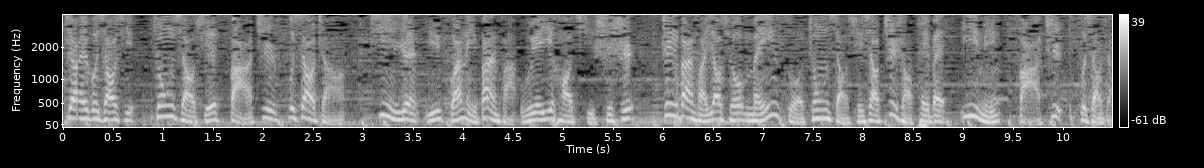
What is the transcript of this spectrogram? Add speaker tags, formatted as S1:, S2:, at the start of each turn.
S1: 教育部消息，中小学法治副校长信任与管理办法五月一号起实施。这一办法要求每所中小学校至少配备一名法治副校长。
